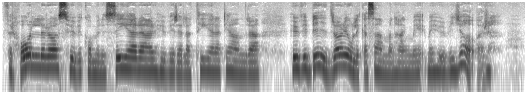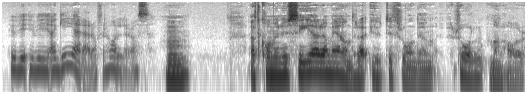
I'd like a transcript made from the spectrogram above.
förhåller oss, hur vi kommunicerar, hur vi relaterar till andra. Hur vi bidrar i olika sammanhang med, med hur vi gör. Hur vi, hur vi agerar och förhåller oss. Mm. Att kommunicera med andra utifrån den roll man har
